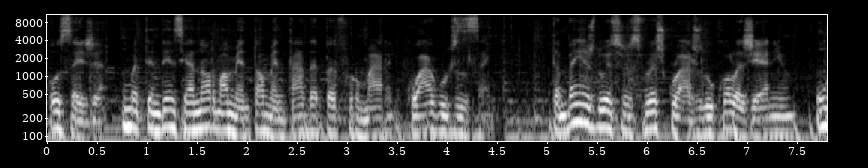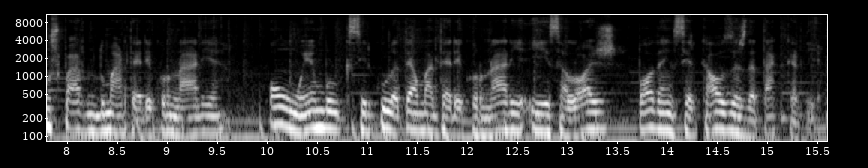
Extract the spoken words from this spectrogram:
ou seja, uma tendência anormalmente aumentada para formar coágulos de sangue. Também as doenças vasculares do colagênio, um espasmo de uma artéria coronária ou um êmbolo que circula até uma artéria coronária e isso aloje podem ser causas de ataque cardíaco.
